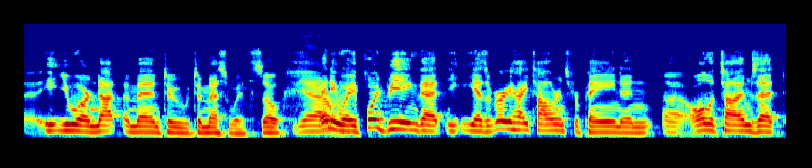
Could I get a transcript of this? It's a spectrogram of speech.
uh, you are not a man to to mess with. So Yeah, anyway, point being that he he has a very high tolerance for pain, and uh, all the times that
